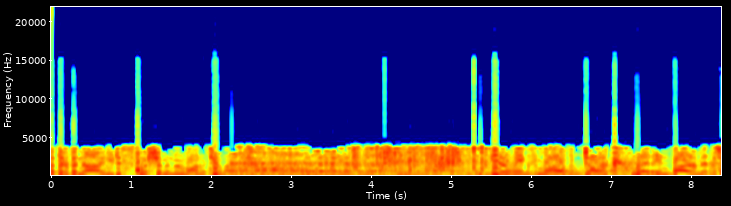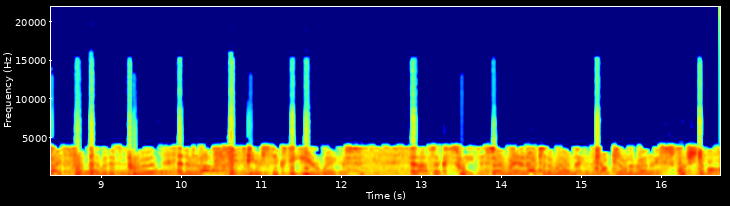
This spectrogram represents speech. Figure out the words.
but they're benign. You just squish them and move on with your life. Earwigs love dark, wet environments. So I flip over this pool, and there's about 50 or 60 earwigs. And I was like, sweet. So I ran it out to the road and I dumped it on the road and I squished them all.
